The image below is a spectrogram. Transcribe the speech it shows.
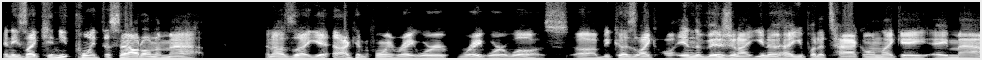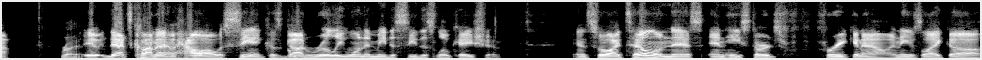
and he's like, "Can you point this out on a map?" And I was like, "Yeah, I can point right where right where it was, uh, because like in the vision, I you know how you put a tack on like a a map." Right. it, that's kind of how I was seeing because God really wanted me to see this location. And so I tell him this, and he starts freaking out. And he's like, uh,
